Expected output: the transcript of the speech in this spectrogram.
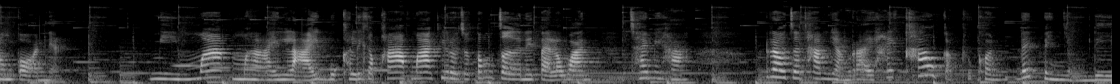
องค์กรเนี่ยมีมากมายหลายบุคลิกภาพมากที่เราจะต้องเจอในแต่ละวัน ใช่ไหมคะ เราจะทำอย่างไรให้เข้ากับทุกคนได้เป็นอย่างดี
